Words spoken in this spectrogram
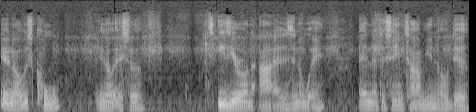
You know, it's cool. You know, it's a, it's easier on the eyes in a way, and at the same time, you know, they're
